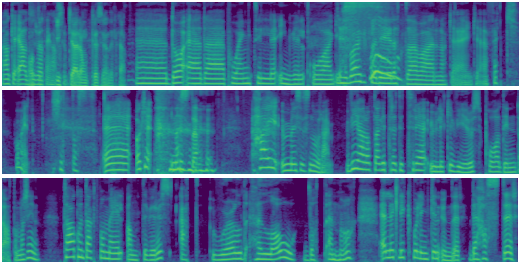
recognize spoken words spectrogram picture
Ok, ja, du Og tror at jeg har det den ikke er ordentlig svindel. Ja. Uh, da er det poeng til Ingvild og Yes! Ingeborg, fordi dette var noe jeg fikk på mail. Shit, ass. Uh, ok, neste. Hei, Mrs. Norheim. Vi har oppdaget 33 ulike virus på din datamaskin. Ta kontakt på mail antivirus at worldhello.no, eller klikk på linken under. Det haster.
